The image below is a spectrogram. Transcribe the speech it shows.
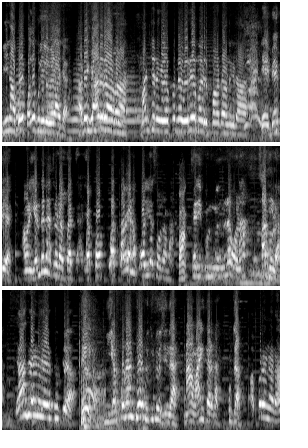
வீணா போய் புதக்குழியில விழாத. அடே யாருடா அவன்? மனுஷனுங்க எப்பவுமே ஒரே மாதிரி இருக்க மாட்டானுங்கடா ஏய் பேபி அவனை எந்த நேரத்துலடா பார்த்த எப்ப பார்த்தாலும் எனக்கு குறைய சொல்றானா. சரி வேணா சாப்பிடுடா. டேய் நீ எப்பதான் டேபிள் வச்சிருந்த? நான் வாங்கி தரேன்டா. குட்டா. அப்புறம் என்னடா?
